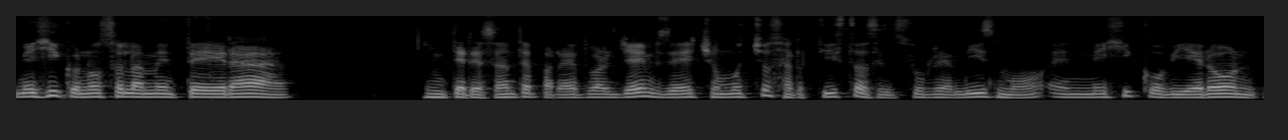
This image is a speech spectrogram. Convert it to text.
México no solamente era interesante para Edward James, de hecho muchos artistas del surrealismo en México vieron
